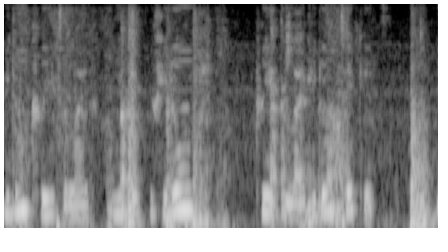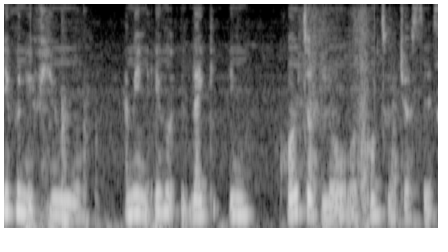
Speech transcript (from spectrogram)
You don't create a life. You, if you don't create a life you don't take it. Even if you i mean even like in courts of law or courts of justice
